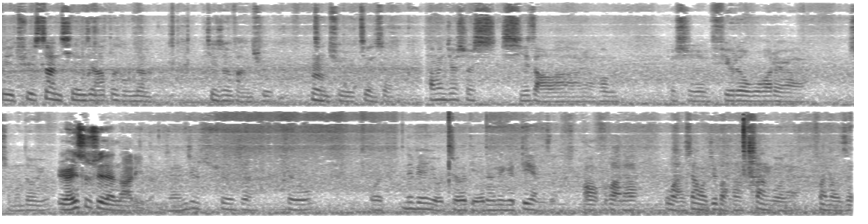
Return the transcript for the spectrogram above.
可以去上千家不同的健身房去进去健身，他们就是洗洗澡啊，然后就是 filter water 啊，什么都有。人是睡在哪里呢？人就睡在这，就我那边有折叠的那个垫子，哦。我把它晚上我就把它放过来，放到这，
